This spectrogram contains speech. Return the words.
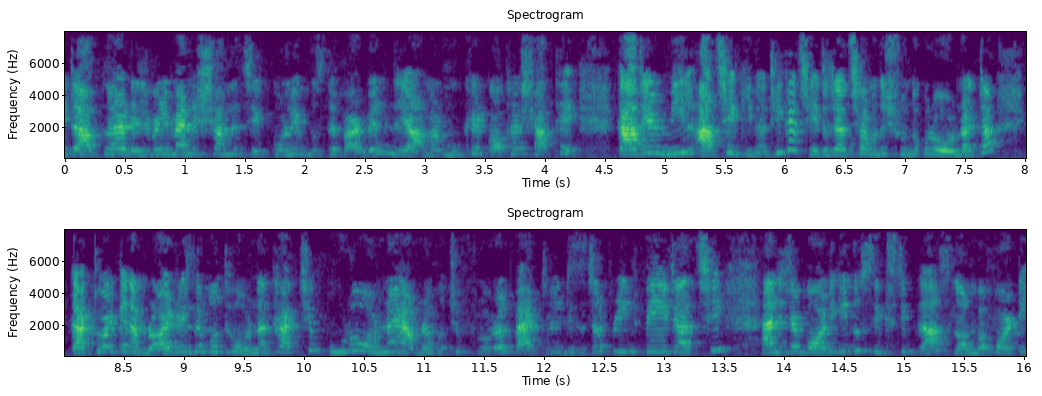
এটা আপনারা ডেলিভারি ম্যানের সামনে চেক করলেই বুঝতে পারবেন যে আমার মুখের কথার সাথে কাজের মিল আছে কিনা, ঠিক আছে? এটা যাচ্ছে আমাদের সুন্দর করে ওড়নাটা। কাটওয়ার্ক এন্ড এমব্রয়ডারিজের মধ্যে ওড়না থাকছে। পুরো ওড়নায় আমরা হচ্ছে ফ্লোরাল প্যাটার্নে ডিজিটাল প্রিন্ট পেয়ে যাচ্ছি। অ্যান্ড এটার বডি কিন্তু সিক্সটি প্লাস লম্বা ফর্টি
